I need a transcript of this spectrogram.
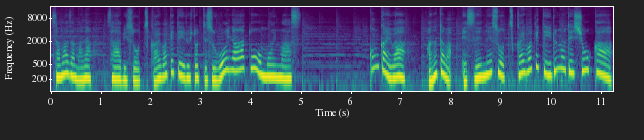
さまざまなサービスを使い分けている人ってすごいなぁと思います。今回はあなたは SNS を使い分けているのでしょうか？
